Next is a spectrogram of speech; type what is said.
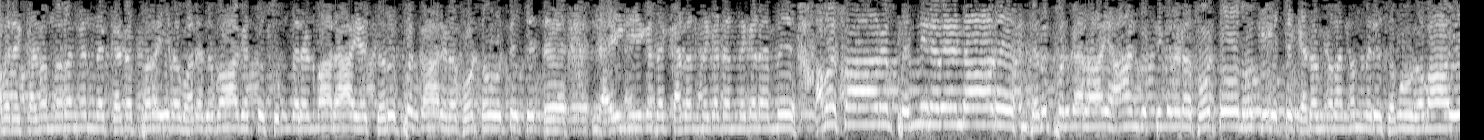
അവന് കടന്നിറങ്ങുന്ന കടപ്പറയുടെ വലതുഭാഗത്ത് സുന്ദരന്മാരായ ചെറുപ്പക്കാരുടെ ഫോട്ടോ ഒട്ടിച്ചിട്ട് ലൈംഗികത കടന്ന് കടന്ന് കടന്ന് അവസാനം പെണ്ണിനെ വേണ്ടാണ് ചെറുപ്പക്കാരായ ആൺകുട്ടികളുടെ ഫോട്ടോ നോക്കിയിട്ട് കിടന്നിറങ്ങുന്ന ഒരു സമൂഹമായി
